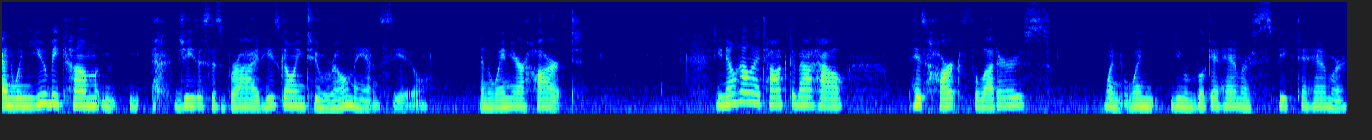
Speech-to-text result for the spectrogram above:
And when you become Jesus' bride, he's going to romance you and win your heart. You know how I talked about how his heart flutters when when you look at him or speak to him or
